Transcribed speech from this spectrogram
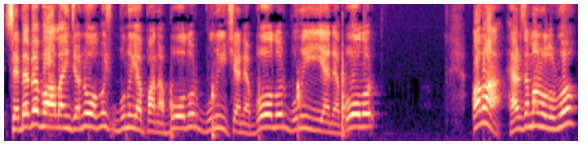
Sebebe bağlayınca ne olmuş? Bunu yapana bu olur, bunu içene bu olur, bunu yiyene bu olur. Ama her zaman olur mu?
